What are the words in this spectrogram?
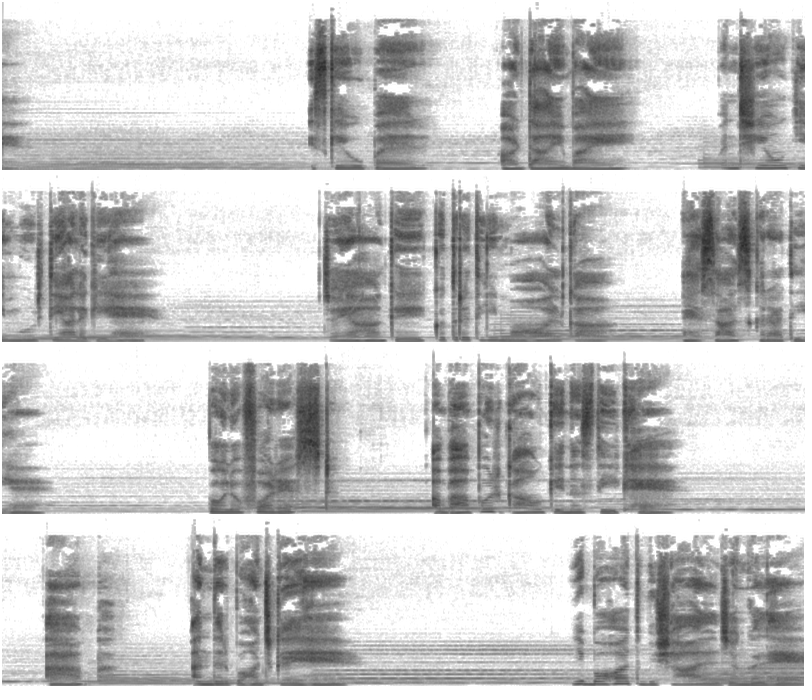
इसके ऊपर और दाएँ बाएँ पंछियों की मूर्तियाँ लगी है, जो यहाँ के कुदरती माहौल का एहसास कराती है। पोलो फॉरेस्ट, अभापुर गाँव के नज़दीक है। आप अंदर पहुँच गए हैं। ये बहुत विशाल जंगल है,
